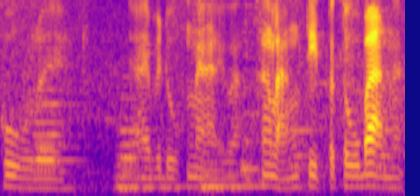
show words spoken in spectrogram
คู่เลยเดี๋ยวให้ไปดูข้างหน้าดีกว่า ข้างหลังติดประตูบ้านนะ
